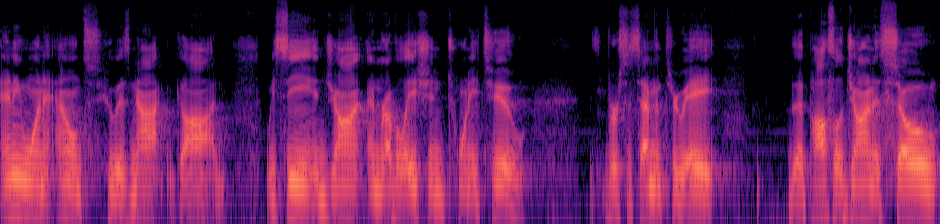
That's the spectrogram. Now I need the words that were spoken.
anyone else who is not God. We see in John in Revelation 22, verses 7 through 8, the apostle John is so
